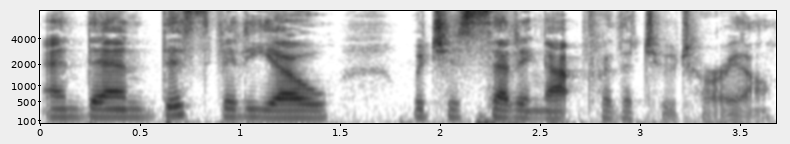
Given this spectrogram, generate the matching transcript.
and then this video which is setting up for the tutorial.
